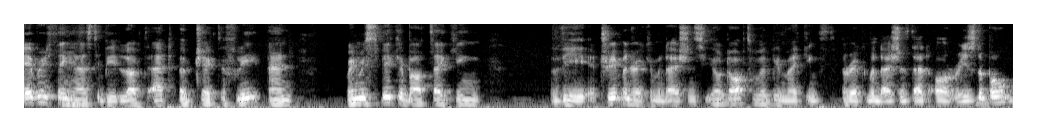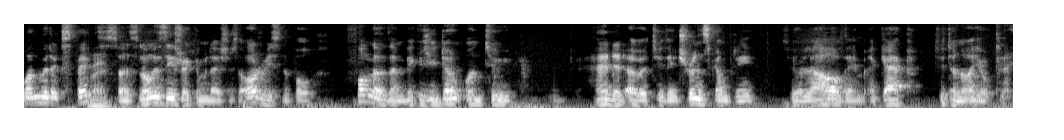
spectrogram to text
Everything hmm. has to be looked at objectively. And when we speak about taking the treatment recommendations, your doctor would be making recommendations that are reasonable, one would expect. Right. So, as long as these recommendations are reasonable, follow them because you don't want to hand it over to the insurance company to allow them a gap to deny your claim.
